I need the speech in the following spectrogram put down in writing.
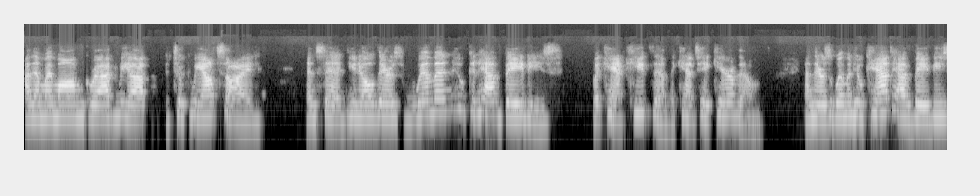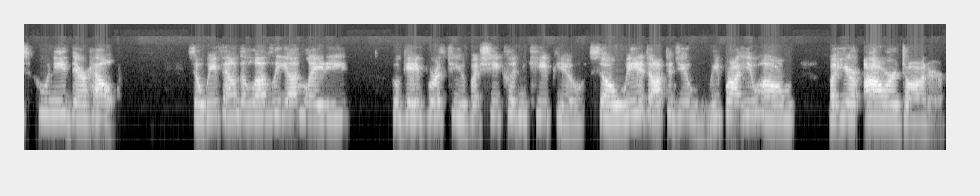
And then my mom grabbed me up and took me outside and said, You know, there's women who can have babies but can't keep them, they can't take care of them. And there's women who can't have babies who need their help. So we found a lovely young lady who gave birth to you, but she couldn't keep you. So we adopted you, we brought you home, but you're our daughter,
